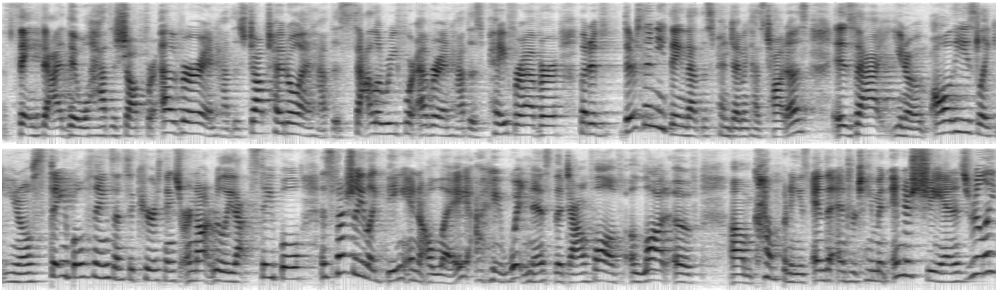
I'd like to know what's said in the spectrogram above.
think that they will have this job forever and have this job title and have this salary forever and have this pay forever. But if there's anything that this pandemic has taught us is that, you know, all these like, you know, stable things and secure things are not really that stable, especially like being in LA, I witnessed the downfall of a lot of um, companies in the entertainment industry and it's really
